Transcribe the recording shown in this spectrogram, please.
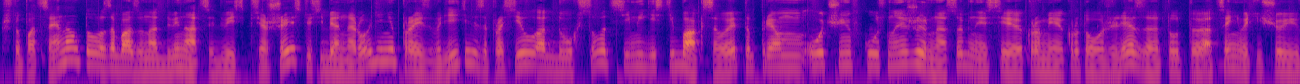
Что по ценам, то за базу на 12256 у себя на родине производитель запросил от 270 баксов. Это прям очень вкусно и жирно, особенно если кроме крутого железа тут оценивать еще и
